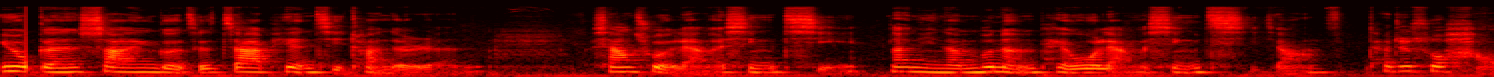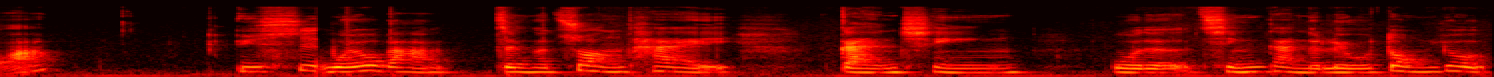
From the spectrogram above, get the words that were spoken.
因为我跟上一个这个诈骗集团的人相处了两个星期，那你能不能陪我两个星期这样子？他就说好啊，于是我又把整个状态。感情，我的情感的流动又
